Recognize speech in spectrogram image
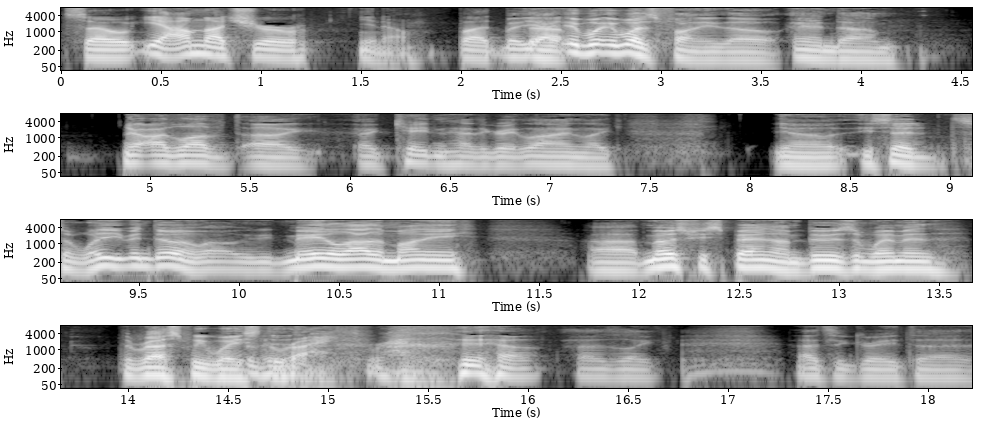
so yeah, I'm not sure. You know, but But yeah, uh, it, it was funny though, and um, you know, I loved. Uh, uh, Cayden had a great line, like, you know, he said, "So what have you been doing? Well, we made a lot of money. Uh, most we spend on booze and women. The rest we wasted. right, right. yeah, I was like, that's a great. Uh,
